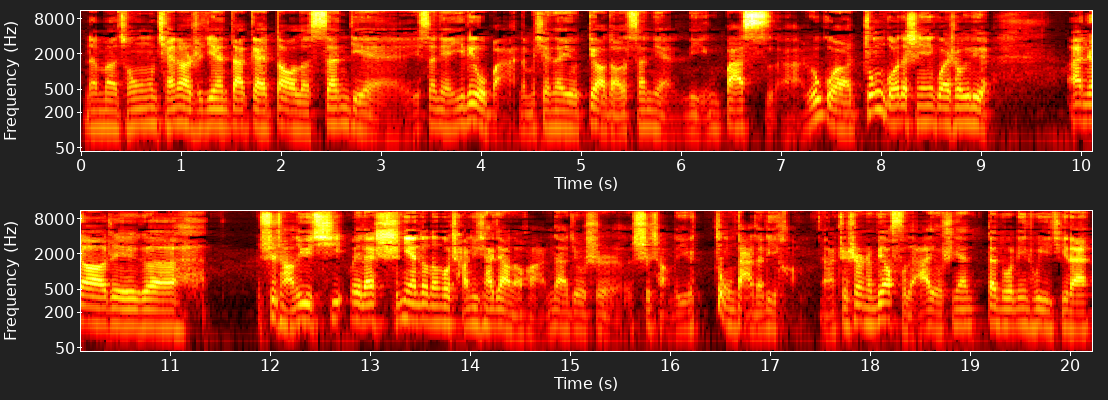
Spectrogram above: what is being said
那么从前段时间大概到了三点三点一六吧，那么现在又掉到了三点零八四啊。如果中国的十年期国债收益率按照这个。市场的预期，未来十年都能够长期下降的话，那就是市场的一个重大的利好啊！这事儿呢比较复杂，有时间单独拎出一期来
